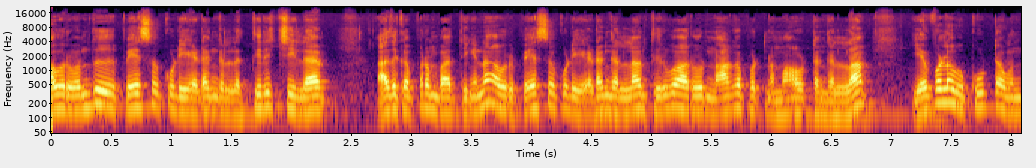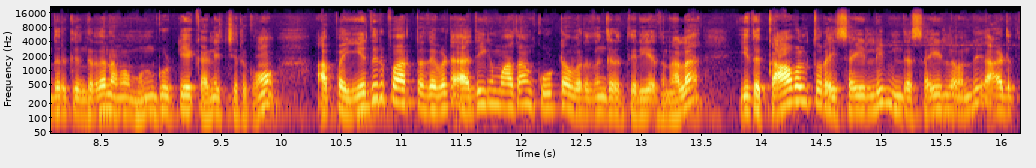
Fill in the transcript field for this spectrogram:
அவர் வந்து பேசக்கூடிய இடங்களில் திருச்சியில் அதுக்கப்புறம் பார்த்தீங்கன்னா அவர் பேசக்கூடிய இடங்கள்லாம் திருவாரூர் நாகப்பட்டினம் மாவட்டங்கள்லாம் எவ்வளவு கூட்டம் வந்திருக்குங்கிறத நம்ம முன்கூட்டியே கணிச்சிருக்கோம். அப்போ எதிர்பார்த்ததை விட அதிகமாக தான் கூட்டம் வருதுங்கிறது தெரியறதுனால இது காவல்துறை சைட்லையும் இந்த சைடில் வந்து அடுத்த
